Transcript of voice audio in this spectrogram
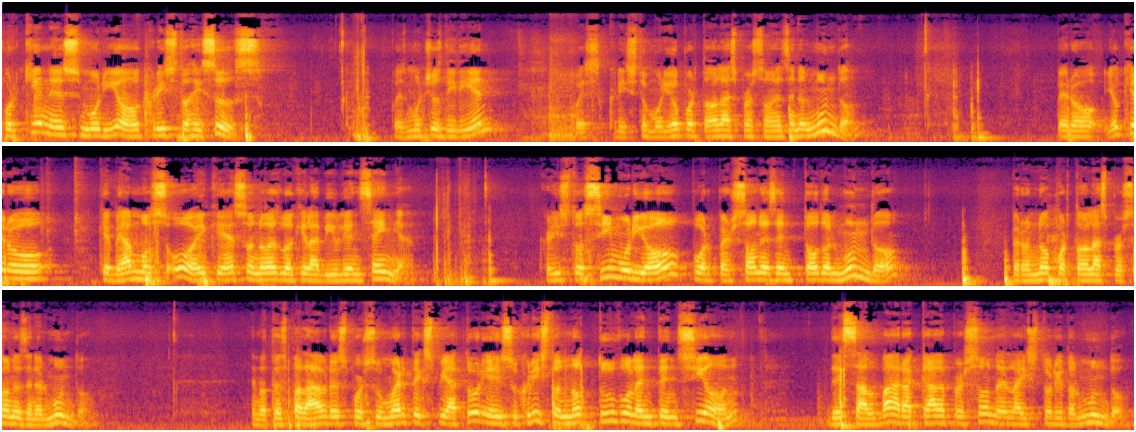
¿por quiénes murió Cristo Jesús? Pues muchos dirían, pues Cristo murió por todas las personas en el mundo. Pero yo quiero que veamos hoy que eso no es lo que la Biblia enseña. Cristo sí murió por personas en todo el mundo, pero no por todas las personas en el mundo. En otras palabras, por su muerte expiatoria, Jesucristo no tuvo la intención de salvar a cada persona en la historia del mundo.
